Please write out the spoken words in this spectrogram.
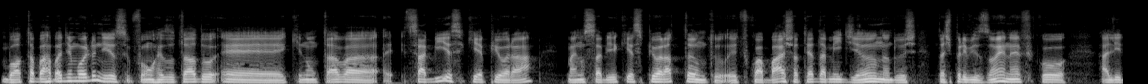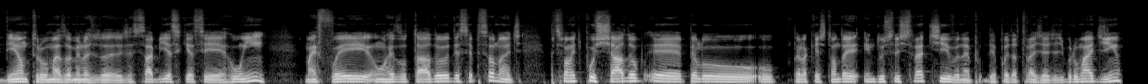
Bota barba de molho nisso. Foi um resultado é, que não estava. Sabia-se que ia piorar, mas não sabia que ia se piorar tanto. Ele ficou abaixo até da mediana dos, das previsões, né? Ficou ali dentro, mais ou menos, sabia-se que ia ser ruim, mas foi um resultado decepcionante, principalmente puxado é, pelo, o, pela questão da indústria extrativa, né? Depois da tragédia de Brumadinho,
